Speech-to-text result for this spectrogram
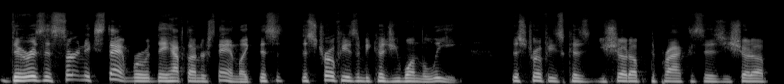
there is a certain extent where they have to understand like this is this trophy isn't because you won the league. This trophy is because you showed up to practices, you showed up,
